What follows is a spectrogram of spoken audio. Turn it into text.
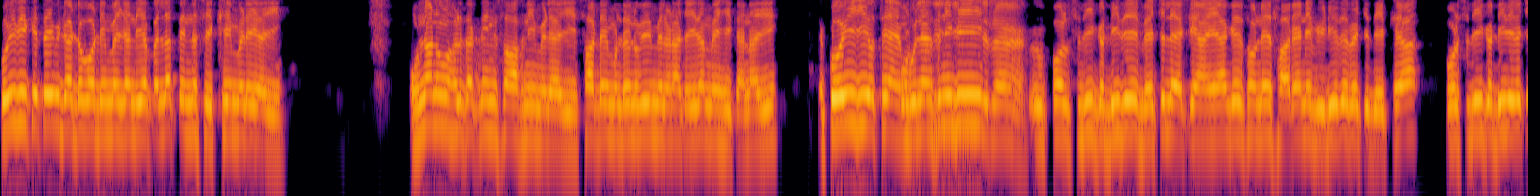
ਕੋਈ ਵੀ ਕਿਤੇ ਵੀ ਡੈੱਡ ਬੋਡੀ ਮਿਲ ਜਾਂਦੀ ਹੈ, ਪਹਿਲਾਂ ਤਿੰਨ ਸੇਖੇ ਮਿਲੇ ਆ ਜੀ। ਉਹਨਾਂ ਨੂੰ ਹਲੇ ਤੱਕ ਇਨਸਾਫ ਨਹੀਂ ਮਿਲਿਆ ਜੀ। ਸਾਡੇ ਮੁੰਡੇ ਨੂੰ ਵੀ ਮਿਲਣਾ ਚਾਹੀਦਾ ਮੈਂ ਇਹੀ ਕਹਿਣਾ ਜੀ। ਕੋਈ ਜੀ ਉੱਥੇ ਐਂਬੂਲੈਂਸ ਨਹੀਂ ਗਈ। ਪੁਲਿਸ ਦੀ ਗੱਡੀ ਦੇ ਵਿੱਚ ਲੈ ਕੇ ਆਏ ਆਂਗੇ। ਤੁਹਾਨੇ ਸਾਰਿਆਂ ਨੇ ਵੀਡੀਓ ਦੇ ਵਿੱਚ ਦੇਖਿਆ। ਪੁਲਿਸ ਦੀ ਗੱਡੀ ਦੇ ਵਿੱਚ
